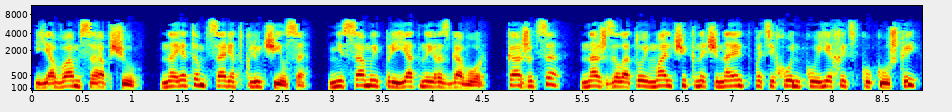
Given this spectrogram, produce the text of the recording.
я вам сообщу. На этом царь отключился. Не самый приятный разговор. Кажется, наш золотой мальчик начинает потихоньку ехать кукушкой,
